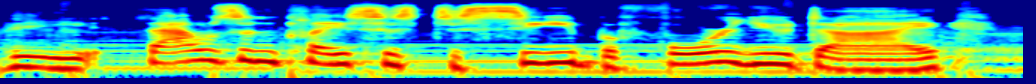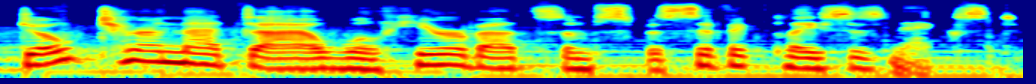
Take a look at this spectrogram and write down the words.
The Thousand Places to See Before You Die. Don't turn that dial. We'll hear about some specific places next.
